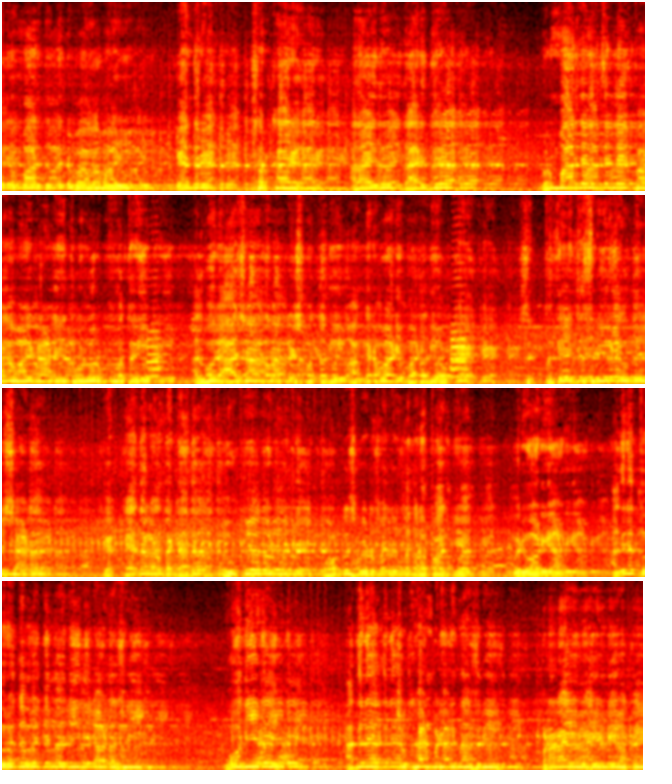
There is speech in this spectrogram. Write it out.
നിർമ്മാർജനത്തിന്റെ ഭാഗമായി കേന്ദ്ര സർക്കാർ അതായത് ദാരിദ്ര്യ നിർമ്മാർജനത്തിന്റെ ഭാഗമായിട്ടാണ് ഈ തൊഴിലുറപ്പ് പദ്ധതി അതുപോലെ ആശാ വർക്കേഴ്സ് പദ്ധതിയും അംഗനവാടി പദ്ധതിയും ഒക്കെ പ്രത്യേകിച്ച് സ്ത്രീകളെ ഉദ്ദേശിച്ചാണ് കേന്ദ്ര ഗവൺമെന്റ് അത് U P A government Congress ഗവൺമെന്റുകൾ നടപ്പാക്കിയ പരിപാടിയാണ്. അതിനെ തുറന്നു വയ്ക്കുന്ന രീതിയിലാണ് ശ്രീ മോദിയുടെ അതിനെ ചുക്കാൻ പിടിക്കുന്ന ശ്രീ പിണറായി വിജയന്റെയും ഒക്കെ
